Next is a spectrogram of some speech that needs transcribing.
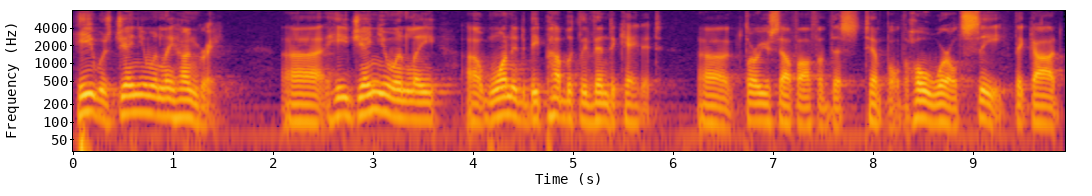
He was genuinely hungry. Uh, he genuinely uh, wanted to be publicly vindicated. Uh, throw yourself off of this temple. The whole world see that God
